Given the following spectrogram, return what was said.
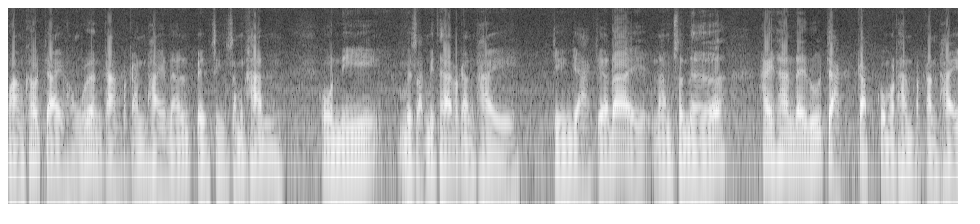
ความเข้าใจของเรื่องการประกันภัยนั้นเป็นสิ่งสำคัญ วันนี้บริษัทมิตรแท้ประกันภัย จึงอยากจะได้นำเสนอให้ท่านได้รู้จักกับกรมธรรม์ประกันภัย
